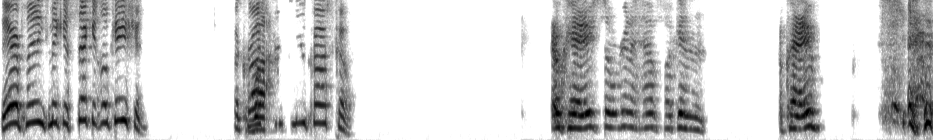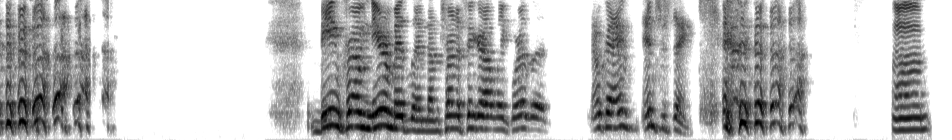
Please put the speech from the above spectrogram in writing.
they are planning to make a second location across Wow. from the new Costco. Okay, so we're gonna have fucking. Okay. Being from near Midland, I'm trying to figure out like where the. Okay, interesting. Um,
